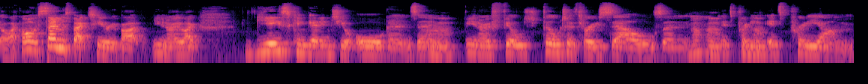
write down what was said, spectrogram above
it, like oh same as bacteria, but you know like yeast can get into your organs and Mm. you know fil- filter through cells and Mhm, it's pretty mhm. it's pretty um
